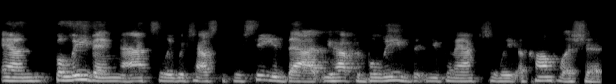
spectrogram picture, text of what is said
and believing actually, which has to precede that. You have to believe that you can actually accomplish it.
